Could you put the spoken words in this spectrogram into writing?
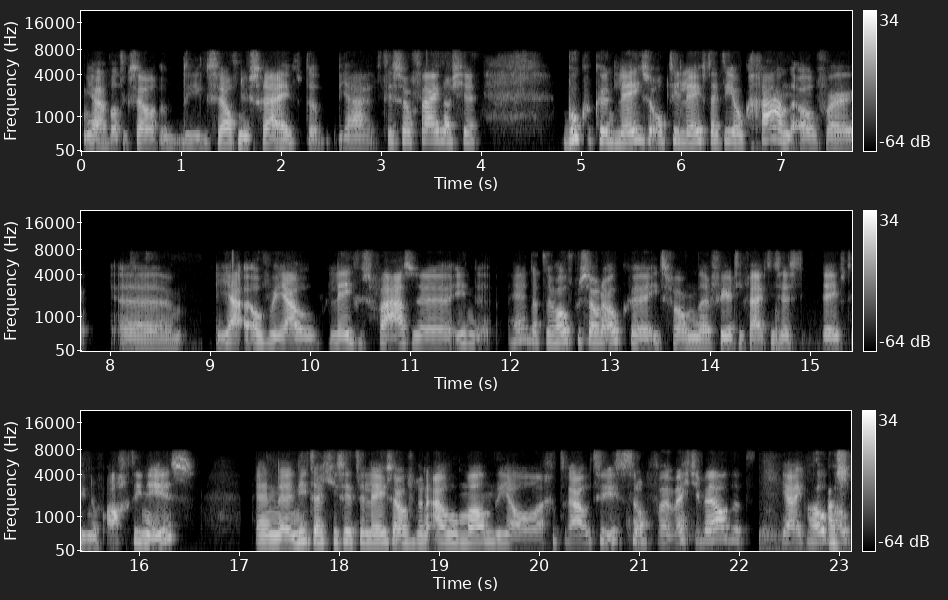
ja, wat ik zelf, die ik zelf nu schrijf, dat, ja, het is zo fijn als je boeken kunt lezen op die leeftijd die ook gaan over, eh, ja, over jouw levensfase. In hè, dat de hoofdpersoon ook eh, iets van eh, 14, 15, 16, 17 of 18 is. En eh, niet dat je zit te lezen over een oude man die al eh, getrouwd is. Of eh, weet je wel. Dat, ja, ik hoop Als- ook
